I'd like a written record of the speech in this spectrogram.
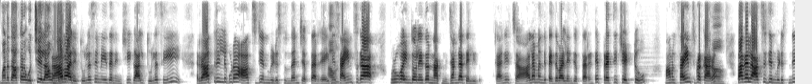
మన దాకా వచ్చేలా. రావాలి. తులసి మీద నుంచి గాలి తులసి రాత్రిళ్ళు కూడా ఆక్సిజన్ విడుస్తుందని చెప్తారు. ఇది. సైన్స్గా ప్రూవ్ అయిందో లేదో నాకు నిజంగా తెలియదు కానీ చాలా మంది పెద్దవాళ్ళు ఏం చెప్తారంటే ప్రతి చెట్టు మామూలు సైన్స్ ప్రకారం పగలు ఆక్సిజన్ విడుస్తుంది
